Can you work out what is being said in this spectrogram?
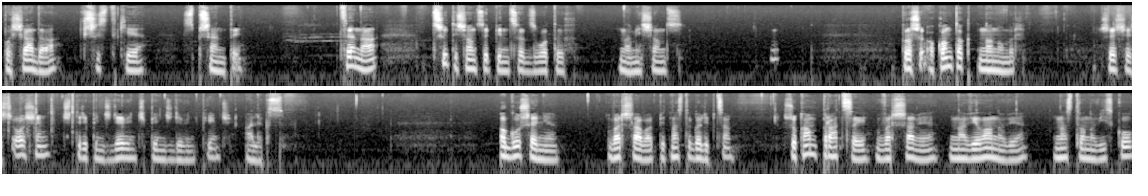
posiada wszystkie sprzęty. Cena 3500 zł na miesiąc. Proszę o kontakt na numer 668 459 595 Alex. Ogłoszenie Warszawa 15 lipca. Szukam pracy w Warszawie na Wilanowie na stanowisku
